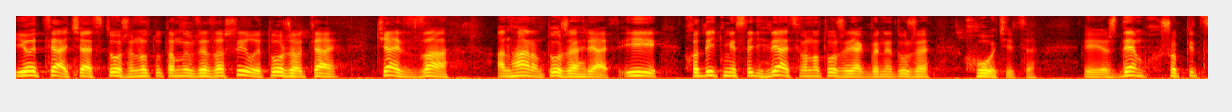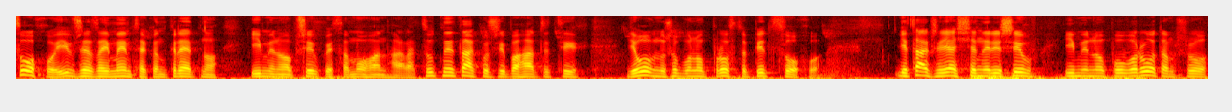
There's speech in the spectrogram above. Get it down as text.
І оця часть теж, ну тут ми вже зашили, теж оця часть за ангаром теж грязь. І ходить місить грязь, воно теж якби не дуже хочеться. Ждемо, щоб підсохло, і вже займемося конкретно іменно обшивкою самого ангара. Тут не також і багато цих ділов, ну щоб воно просто підсохло. І також я ще не вирішив іменно поворотом, що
